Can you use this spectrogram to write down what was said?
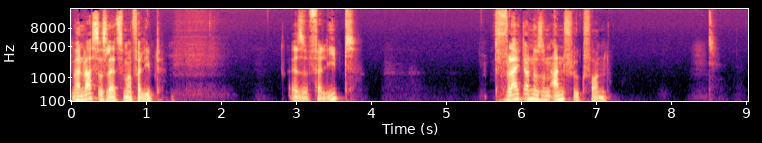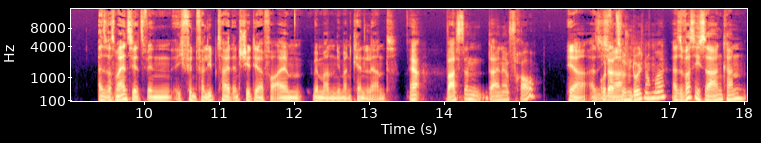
Wann warst du das letzte Mal verliebt? Also verliebt. Vielleicht auch nur so ein Anflug von. Also was meinst du jetzt, wenn, ich finde, Verliebtheit entsteht ja vor allem, wenn man jemanden kennenlernt. Ja. War es denn deine Frau? Ja, also ich Oder war, zwischendurch nochmal? also was ich sagen kann,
